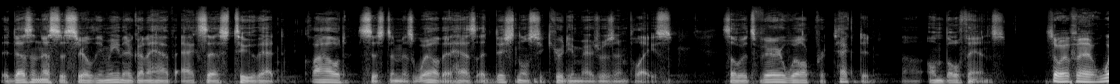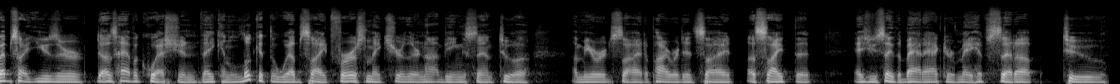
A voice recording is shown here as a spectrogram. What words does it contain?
it doesn't necessarily mean they're going to have access to that cloud system as well that has additional security measures in place. So it's very well protected uh, on both ends. So if a website user does have a question, they can look at the website first, make sure they're not being sent to a, a mirrored site, a pirated site, a site that, as you say, the bad actor may have set up to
